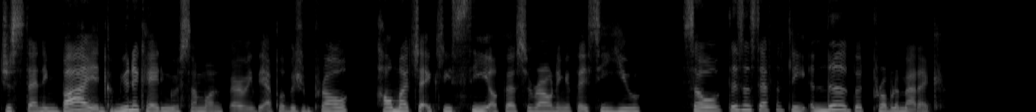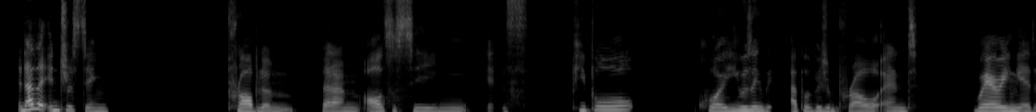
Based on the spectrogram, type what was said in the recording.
just standing by and communicating with someone wearing the Apple Vision Pro, how much they actually see of their surrounding if they see you. So, this is definitely a little bit problematic. Another interesting problem that I'm also seeing is people who are using the Apple Vision Pro and wearing it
